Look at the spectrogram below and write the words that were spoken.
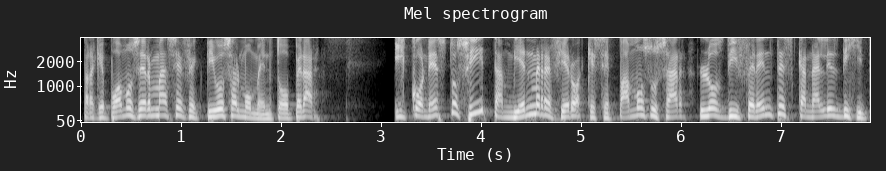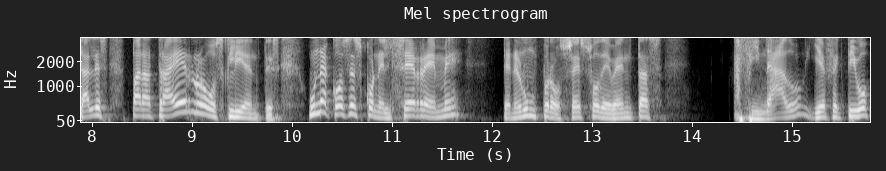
para que podamos ser más efectivos al momento de operar. Y con esto sí, también me refiero a que sepamos usar los diferentes canales digitales para atraer nuevos clientes. Una cosa es con el CRM, tener un proceso de ventas afinado y efectivo,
